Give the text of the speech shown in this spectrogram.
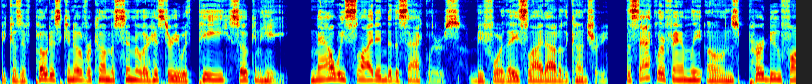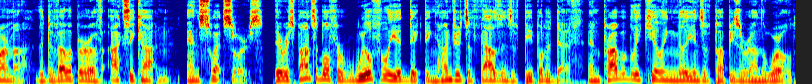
because if POTUS can overcome a similar history with P, so can he. Now we slide into the Sacklers, before they slide out of the country. The Sackler family owns Purdue Pharma, the developer of Oxycontin and sweat sores. They're responsible for willfully addicting hundreds of thousands of people to death and probably killing millions of puppies around the world.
